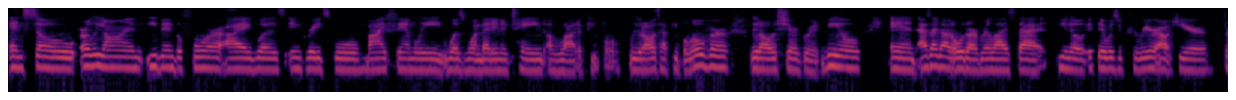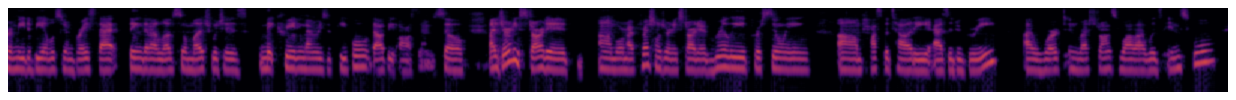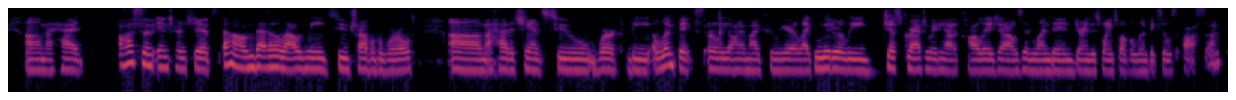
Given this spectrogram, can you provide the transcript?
And so early on, even before I was in grade school, my family was one that entertained a lot of people. We would always have people over. We'd always share a great meal. And as I got older, I realized that, you know, if there was a career out here for me to be able to embrace that thing that I love so much, which is make creating memories with people, that would be awesome. So my journey started um, or my professional journey started really pursuing um, hospitality as a degree. I worked in restaurants while I was in school. Um, I had awesome internships um, that allowed me to travel the world. Um, I had a chance to work the Olympics early on in my career, like literally just graduating out of college. And I was in London during the 2012 Olympics. It was awesome.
